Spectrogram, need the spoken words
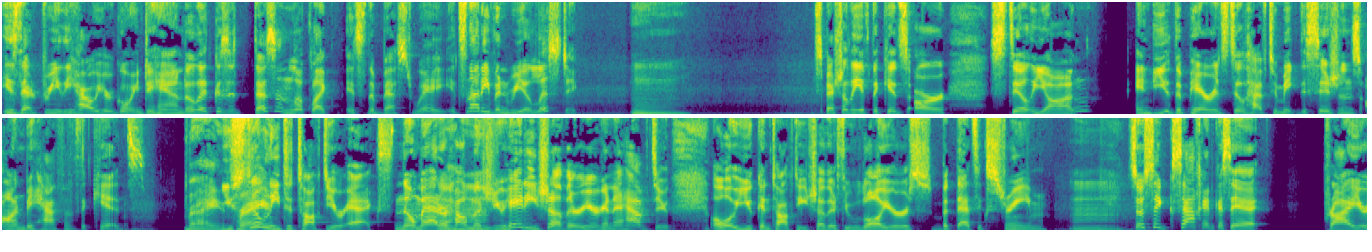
Is that really how you're going to handle it? Because it doesn't look like it's the best way. It's not even realistic. Especially if the kids are still young and you, the parents still have to make decisions on behalf of the kids right. you still right. Mm-hmm. need to talk to your ex. No matter how much you hate each other, you're going to have to. Or you can talk to each other through lawyers, but that's extreme. Mm. So sa, sa akin kasi, prior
